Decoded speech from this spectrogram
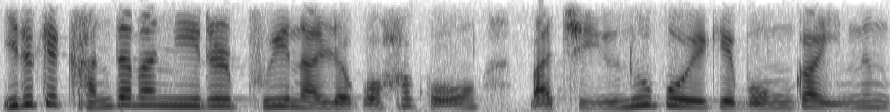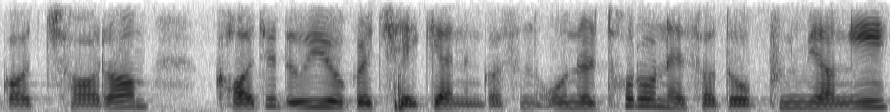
이렇게 간단한 일을 부인하려고 하고 마치 윤 후보에게 뭔가 있는 것처럼 거짓 의혹을 제기하는 것은 오늘 토론에서도 분명히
